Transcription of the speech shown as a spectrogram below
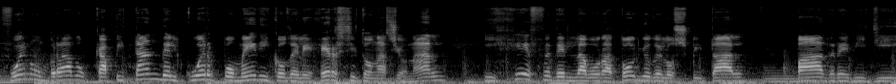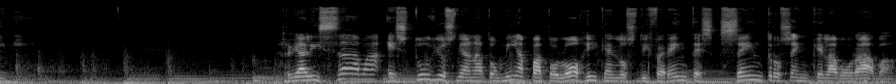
fue nombrado capitán del Cuerpo Médico del Ejército Nacional y jefe del laboratorio del Hospital Padre Villini. Realizaba estudios de anatomía patológica en los diferentes centros en que laboraba.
